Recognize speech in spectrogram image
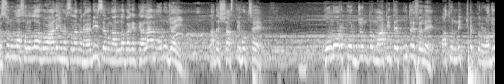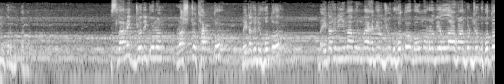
রসুল্লাহ সাল আলী হাসলামের হাদিস এবং আল্লাহবাগের কালাম অনুযায়ী তাদের শাস্তি হচ্ছে কোমর পর্যন্ত মাটিতে পুঁতে ফেলে পাথর নিক্ষেপ করে রজম করে হত্যা করা। ইসলামিক যদি কোনো রাষ্ট্র থাকতো, বা এটা যদি হতো, বা এটা যদি ইমামুল মাহাদির যুগ হতো, বা রদি আল্লাহর যুগ হতো,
